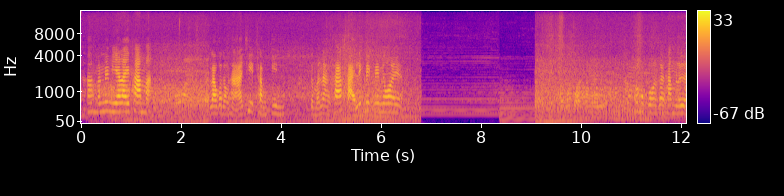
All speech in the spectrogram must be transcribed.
ค่ะมันไม่มีอะไรทำอะ เราก็ต้องหาอาชีพทำกิน แต่มานั่งค้าขายเล็กๆน้อยๆอะ ก่อนก็ทำเรือ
